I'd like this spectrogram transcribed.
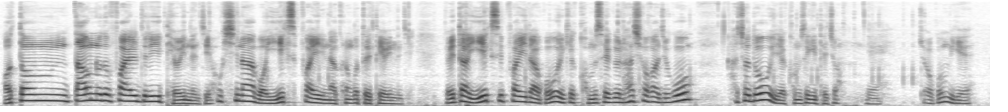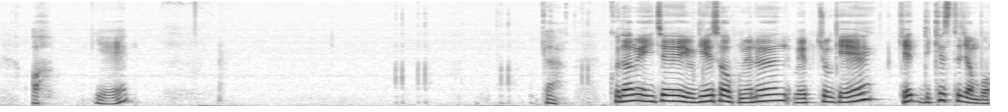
어떤 다운로드 파일들이 되어 있는지 혹시나 뭐 exe 파일이나 그런 것들이 되어 있는지 여기다가 exe 파일이라고 이렇게 검색을 하셔 가지고 하셔도 이제 검색이 되죠. 예, 조금 이게 어, 예. 자, 그 다음에 이제 여기에서 보면은 웹 쪽에 get request 정보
